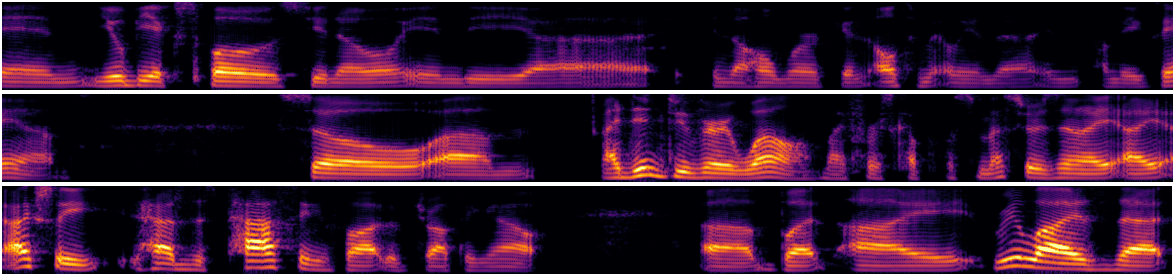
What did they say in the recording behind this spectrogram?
and you'll be exposed, you know, in the uh, in the homework and ultimately in the in, on the exams. So um, I didn't do very well my first couple of semesters, and I, I actually had this passing thought of dropping out. Uh, but I realized that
